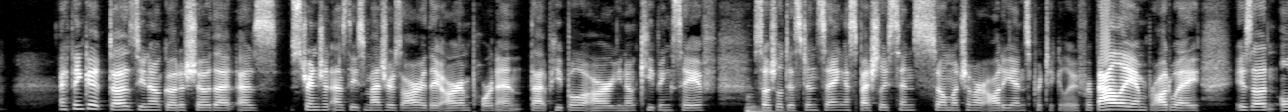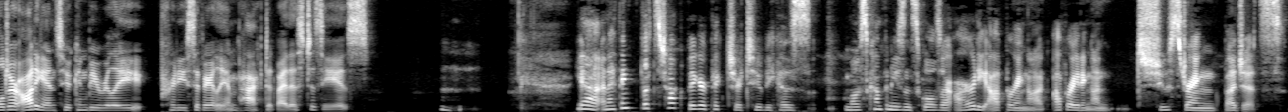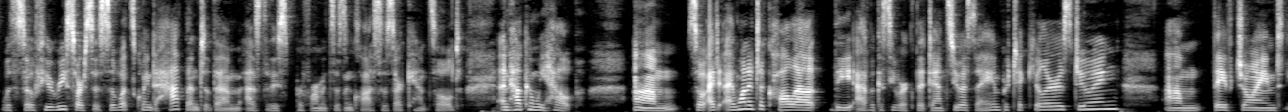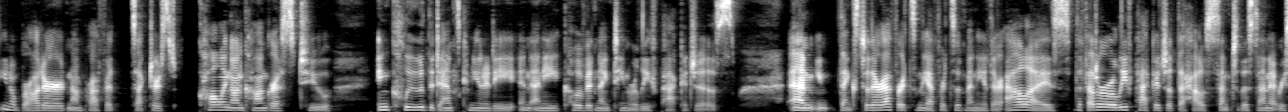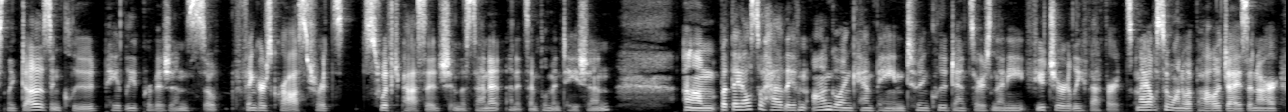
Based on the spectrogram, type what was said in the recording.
I think it does, you know, go to show that as stringent as these measures are, they are important, that people are, you know, keeping safe, social distancing, especially since so much of our audience, particularly for ballet and Broadway, is an older audience who can be really pretty severely impacted by this disease. Mm-hmm. Yeah, and I think let's talk bigger picture too, because most companies and schools are already operating on operating on shoestring budgets with so few resources. So what's going to happen to them as these performances and classes are canceled, and how can we help? Um, so I, I, wanted to call out the advocacy work that Dance USA in particular is doing. Um, they've joined, you know, broader nonprofit sectors calling on Congress to include the dance community in any COVID 19 relief packages. And thanks to their efforts and the efforts of many of their allies, the federal relief package that the House sent to the Senate recently does include paid leave provisions. So fingers crossed for its swift passage in the Senate and its implementation. Um, but they also have they have an ongoing campaign to include dancers in any future relief efforts. And I also want to apologize. In our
